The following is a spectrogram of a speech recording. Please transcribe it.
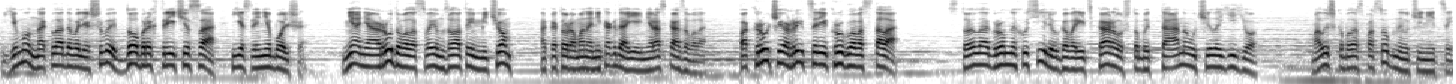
Ему накладывали швы добрых три часа, если не больше. Няня орудовала своим золотым мечом, о котором она никогда ей не рассказывала, покруче рыцарей круглого стола. Стоило огромных усилий уговорить Карлу, чтобы та научила ее. Малышка была способной ученицей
